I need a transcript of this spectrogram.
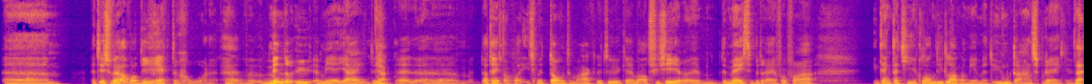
Ehm, het is wel wat directer geworden. Hè? Minder u en meer jij. Dus, Ja. hè, ehm, dat heeft ook wel iets met toon te maken natuurlijk. Hè? We adviseren eh, de meeste bedrijven van... ah, ik denk dat je je klant niet langer meer met u moet aanspreken. Nee.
